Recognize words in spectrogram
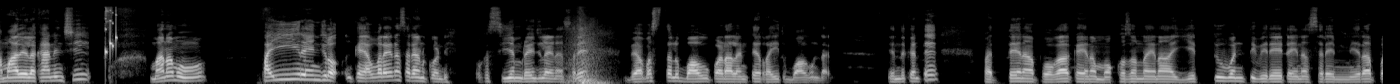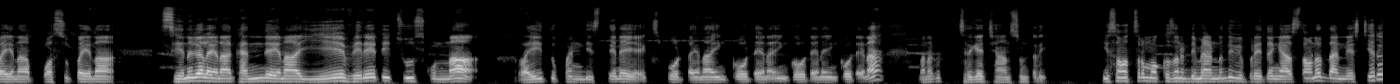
అమాలీల కానించి మనము పై రేంజ్లో ఇంకా ఎవరైనా సరే అనుకోండి ఒక సీఎం రేంజ్లో అయినా సరే వ్యవస్థలు బాగుపడాలంటే రైతు బాగుండాలి. ఎందుకంటే పత్తైనా పొగాకైనా మొక్కజొన్న అయినా ఎటువంటి వెరైటీ అయినా సరే మిరపైనా పసుపైనా శనగలైనా కంది అయినా ఏ వెరైటీ చూసుకున్నా రైతు పండిస్తేనే ఎక్స్పోర్ట్ అయినా ఇంకోటైనా ఇంకోటైనా ఇంకోటైనా మనకు జరిగే ఛాన్స్ ఉంటుంది. ఈ సంవత్సరం మొక్కజొన్న డిమాండ్ ఉంది విపరీతంగా వేస్తా ఉండదు దాన్ని నెక్స్ట్ ఇయర్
